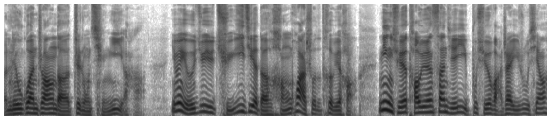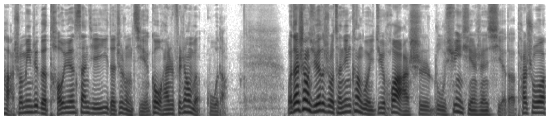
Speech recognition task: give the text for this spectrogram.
刘关张的这种情谊哈，因为有一句曲艺界的行话说的特别好。宁学桃园三结义，不学瓦寨一炷香。哈，说明这个桃园三结义的这种结构还是非常稳固的。我在上学的时候曾经看过一句话，是鲁迅先生写的。他说：“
